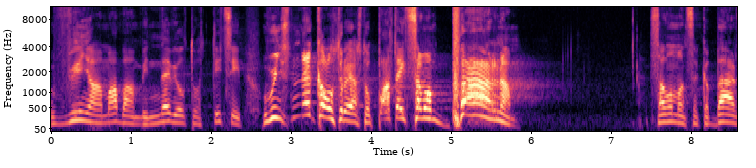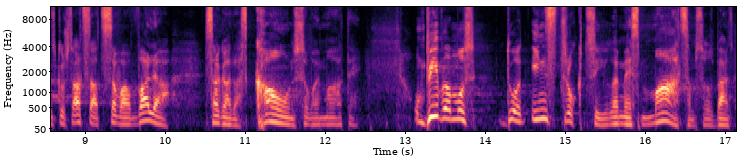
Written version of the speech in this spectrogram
Viņām abām bija neviltot ticība, viņas nekautrējās to pateikt savam bērnam. Salamans saka, ka bērns, kurš atstāts savā vaļā, sagādās kaunu savai mātei. Un Bībelē mums dod instrukciju, lai mēs mācām savus bērnus,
